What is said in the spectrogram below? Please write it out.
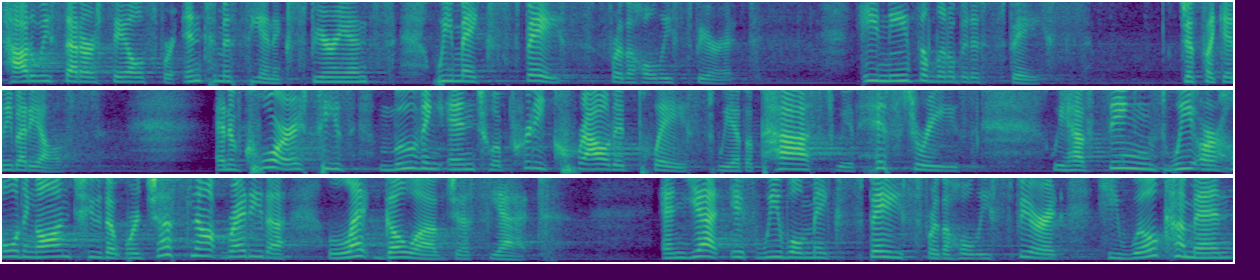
how do we set our sails for intimacy and experience? We make space for the Holy Spirit. He needs a little bit of space, just like anybody else. And of course, he's moving into a pretty crowded place. We have a past, we have histories, we have things we are holding on to that we're just not ready to let go of just yet. And yet, if we will make space for the Holy Spirit, He will come in,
